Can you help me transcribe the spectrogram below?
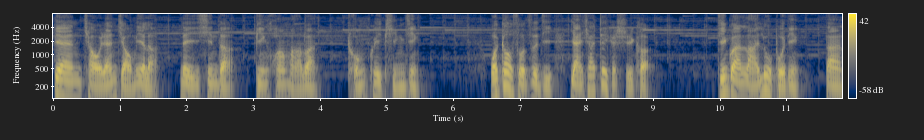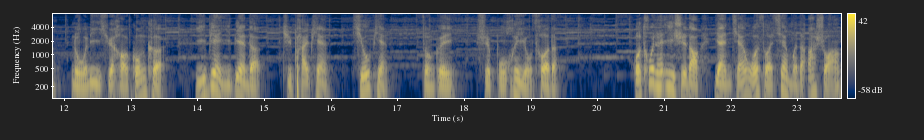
便悄然剿灭了内心的兵荒马乱，重归平静。我告诉自己，眼下这个时刻，尽管来路不定，但努力学好功课，一遍一遍的去拍片、修片。总归是不会有错的。我突然意识到，眼前我所羡慕的阿爽，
